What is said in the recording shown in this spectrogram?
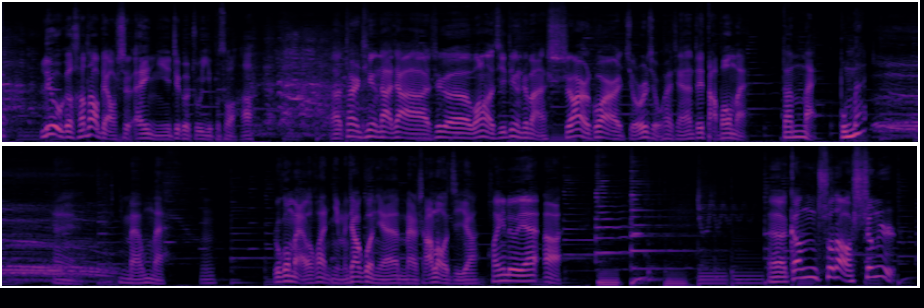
六个核桃表示：“哎，你这个主意不错啊。”呃，但是提醒大家啊，这个王老吉定制版十二罐九十九块钱，得打包买，单买不卖。哎，你买不买？嗯，如果买的话，你们家过年买啥老吉啊？欢迎留言啊。呃，刚说到生日，嗯，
